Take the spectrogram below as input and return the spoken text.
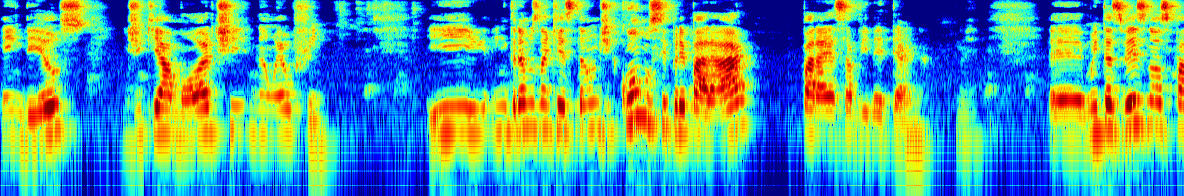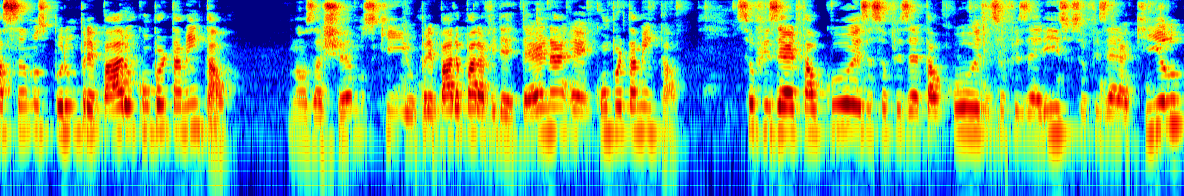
em Deus, de que a morte não é o fim. E entramos na questão de como se preparar para essa vida eterna. Né? É, muitas vezes nós passamos por um preparo comportamental. Nós achamos que o preparo para a vida eterna é comportamental. Se eu fizer tal coisa, se eu fizer tal coisa, se eu fizer isso, se eu fizer aquilo,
